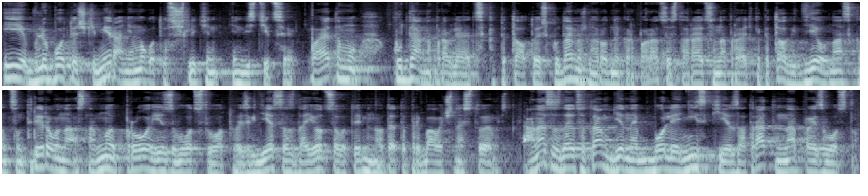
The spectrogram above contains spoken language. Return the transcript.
и в любой точке мира они могут осуществить инвестиции. Поэтому куда направляется капитал? То есть куда международные корпорации стараются направить капитал, где у нас сконцентрировано основное производство, то есть где создается создается вот именно вот эта прибавочная стоимость. Она создается там, где наиболее низкие затраты на производство.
